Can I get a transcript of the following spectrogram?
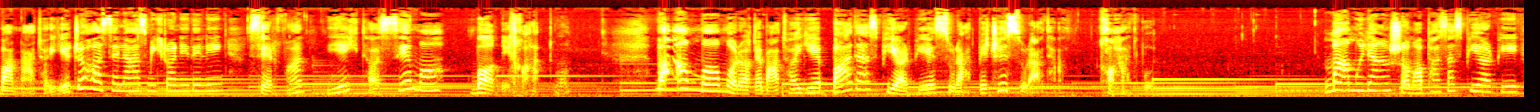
و نتایج حاصل از میکرونیدلینگ صرفا یک تا سه ماه باقی خواهد موند و اما مراقبت های بعد از PRP صورت به چه صورت خواهد بود؟ معمولا شما پس از PRP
